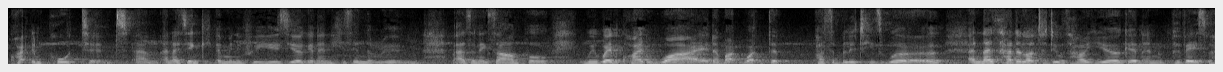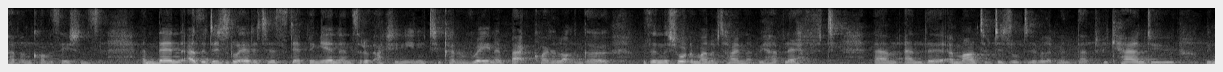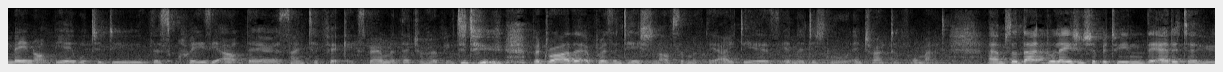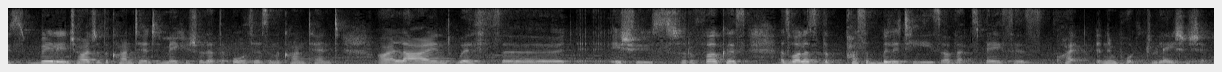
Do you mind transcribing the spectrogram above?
quite important. Um, and I think, I mean, if we use Jürgen and he's in the room as an example, we went quite wide about what the possibilities were. And that's had a lot to do with how Jurgen and Pervez were having conversations. And then as a digital editor, stepping in and sort of actually needing to kind of rein it back quite a lot and go within the short amount of time that we have left um, and the amount of digital development that we can do, we may not be able to do this crazy out there scientific experiment that you're hoping to do, but rather a presentation of some of the ideas in a digital interactive format. Um, so that relationship between the editor, who's really in charge of the content and making sure that the authors and the content are aligned with the issues sort of focus, as well as the possibilities of that space, is quite an important relationship.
